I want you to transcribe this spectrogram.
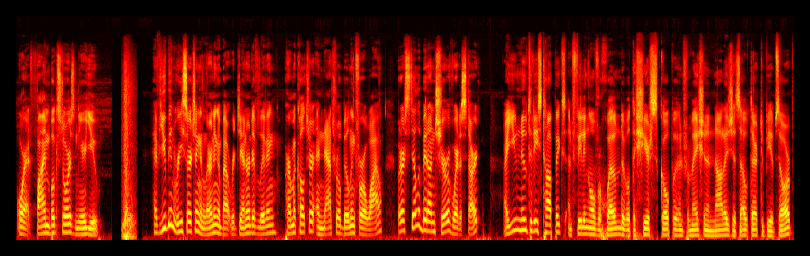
or at fine bookstores near you. Have you been researching and learning about regenerative living, permaculture, and natural building for a while, but are still a bit unsure of where to start? Are you new to these topics and feeling overwhelmed about the sheer scope of information and knowledge that's out there to be absorbed?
